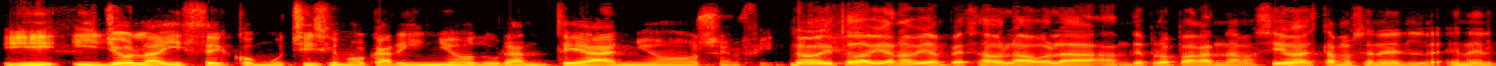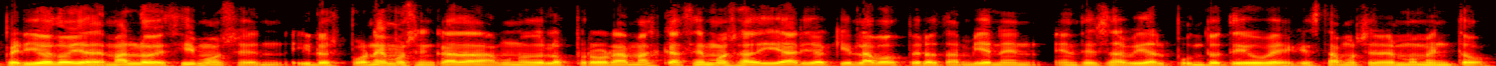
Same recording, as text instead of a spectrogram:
y, yo la hice con muchísimo cariño durante años, en fin. No, y todavía no había empezado la ola de propaganda masiva. Estamos en el, en el periodo y además lo decimos y lo exponemos en cada uno de los programas que hacemos a diario aquí en La Voz, pero también en, en cesavidal.tv, que estamos en el momento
